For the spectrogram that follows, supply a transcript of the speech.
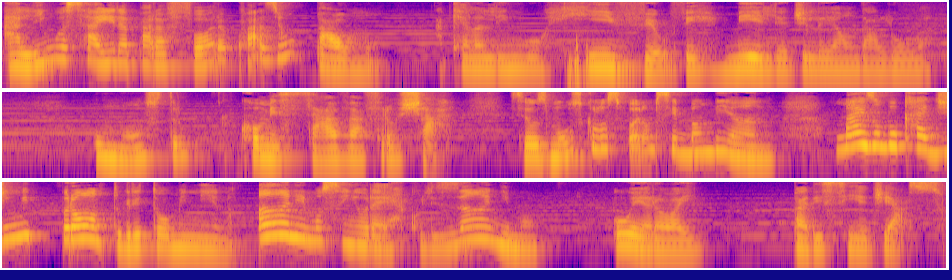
A língua saíra para fora quase um palmo. Aquela língua horrível, vermelha de leão da lua. O monstro começava a afrouxar. Seus músculos foram se bambeando. Mais um bocadinho e pronto, gritou o menino. Ânimo, senhor Hércules, ânimo. O herói parecia de aço.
